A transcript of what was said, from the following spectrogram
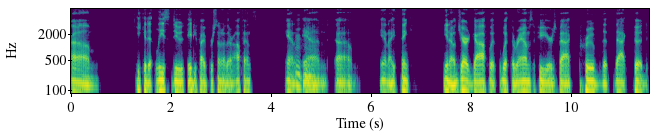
Um, he could at least do 85% of their offense and Mhm. and um and i think you know jared goff with with the rams a few years back proved that that could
